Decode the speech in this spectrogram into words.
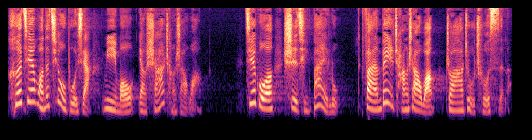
河间王的旧部下密谋要杀长沙王，结果事情败露，反被长沙王抓住处死了。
